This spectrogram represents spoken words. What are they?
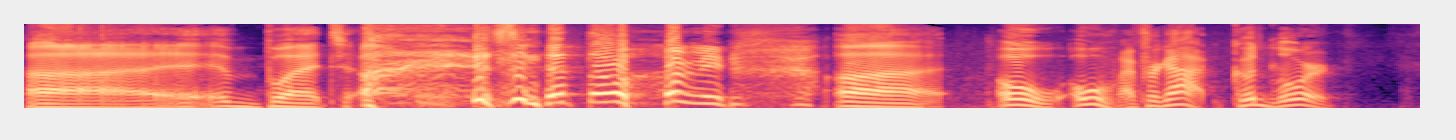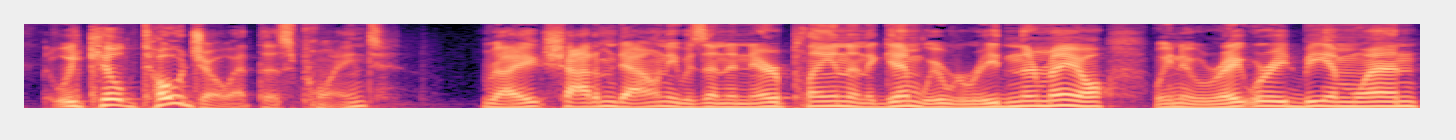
Uh, but isn't it though? I mean, uh, oh, oh, I forgot. Good lord, we killed Tojo at this point. Right, shot him down. He was in an airplane, and again, we were reading their mail. We knew right where he'd be and when,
